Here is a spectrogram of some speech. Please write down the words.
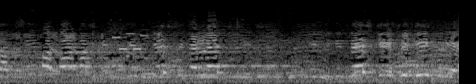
τα ψήματα μας και στις γενικές συνελέξεις, οι διοικητές και οι φοιτήτριες.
